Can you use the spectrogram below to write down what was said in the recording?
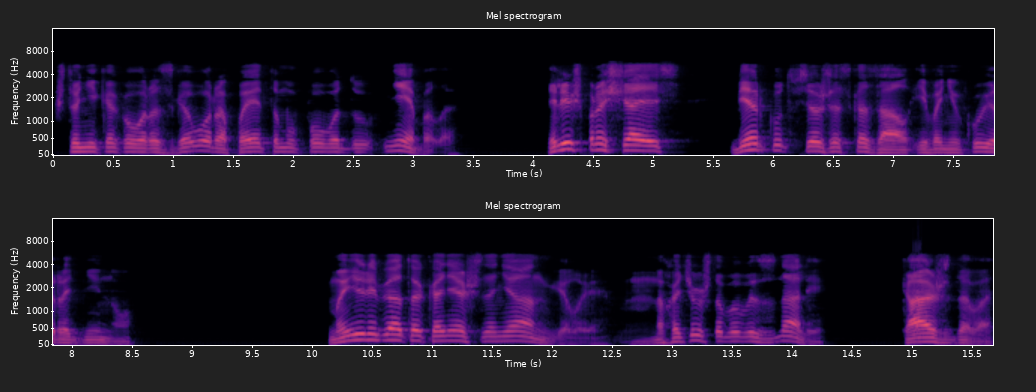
что никакого разговора по этому поводу не было. И лишь прощаясь, Беркут все же сказал Иванюку и Роднину. «Мои ребята, конечно, не ангелы, но хочу, чтобы вы знали, Каждого,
